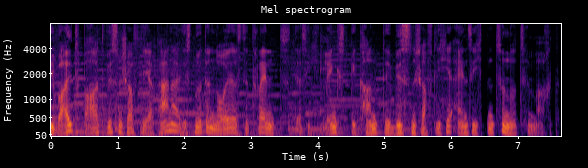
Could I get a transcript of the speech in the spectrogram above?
Die Waldbadwissenschaft der Japaner ist nur der neueste Trend, der sich längst bekannte wissenschaftliche Einsichten zunutze macht.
